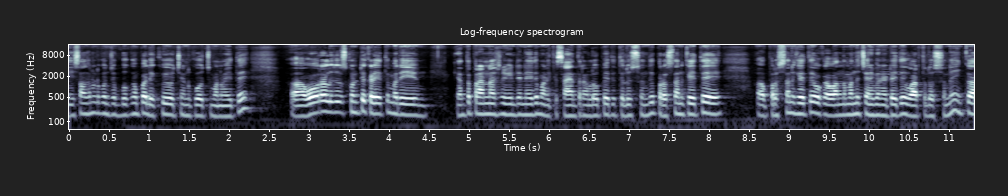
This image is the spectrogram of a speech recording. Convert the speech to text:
ఈ సంవత్సరంలో కొంచెం భూకంపాలు ఎక్కువ వచ్చి అనుకోవచ్చు మనమైతే ఓవరాల్ చూసుకుంటే ఇక్కడైతే మరి ఎంత ప్రాణనాశనం ఏంటి అనేది మనకి సాయంత్రం లోపు అయితే తెలుస్తుంది. ప్రస్తుతానికైతే ప్రస్తుతానికైతే ఒక వంద మంది చనిపోయినట్టయితే వార్తలు వస్తున్నాయి. ఇంకా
